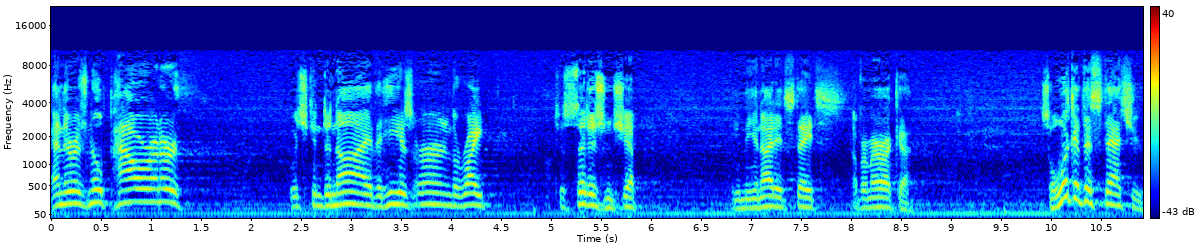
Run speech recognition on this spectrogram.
and there is no power on earth which can deny that he has earned the right to citizenship in the United States of America. So look at this statue.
